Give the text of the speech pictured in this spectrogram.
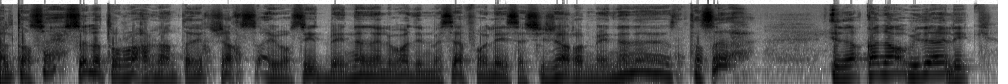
هل تصح صلة الرحم عن طريق شخص أي وسيط بيننا لبعد المسافة وليس شجارا بيننا؟ تصح. إذا قنعوا بذلك.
